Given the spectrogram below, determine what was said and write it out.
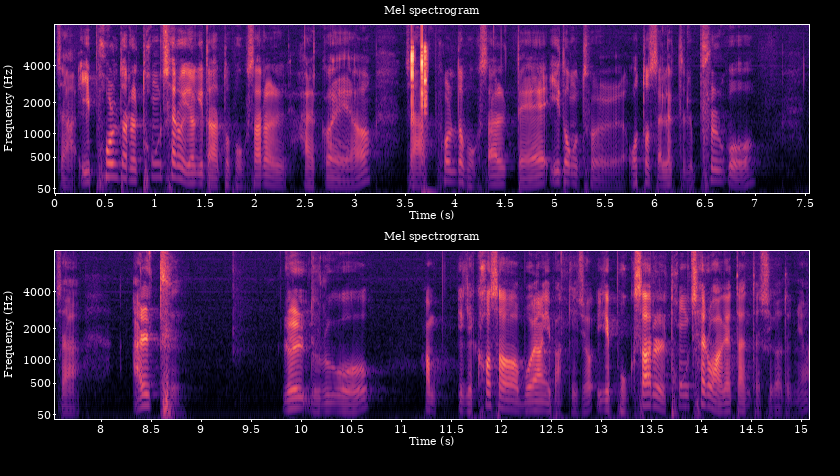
자, 이 폴더를 통째로 여기다 또 복사를 할 거예요. 자, 폴더 복사할 때 이동 tool, auto select를 풀고 자, Alt를 누르고 이게 커서 모양이 바뀌죠. 이게 복사를 통째로 하겠다는 뜻이거든요.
